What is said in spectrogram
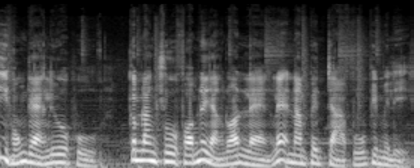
ที่หงแดงลิเวอร์พูลกำลังโชว์ฟอร์มได้อย่างร้อนแรง และนำเป็นจ่าฝูงพรีเมียร์ลีก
